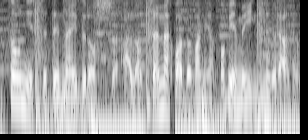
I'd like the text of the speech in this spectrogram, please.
Są niestety najdroższe, ale o cenach ładowania powiemy innym razem.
